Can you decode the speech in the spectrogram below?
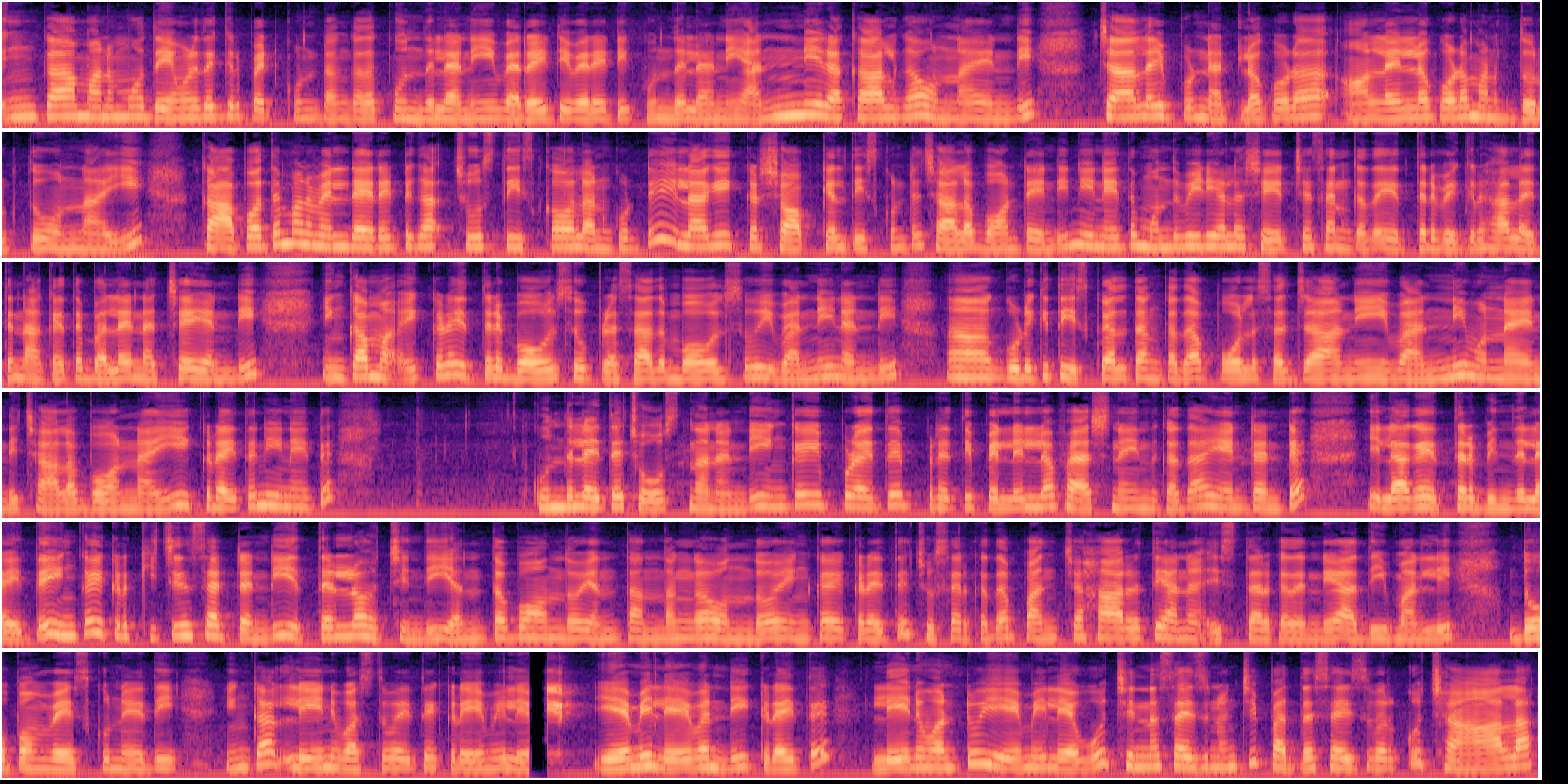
ఇంకా మనము దేవుడి దగ్గర పెట్టుకుంటాం కదా కుందులని వెరైటీ వెరైటీ కుందులని అన్ని రకాలుగా ఉన్నాయండి. చాలా ఇప్పుడు నెట్లో కూడా ఆన్లైన్లో కూడా మనకు దొరుకుతూ ఉన్నాయి. కాకపోతే మనం వెళ్ళి డైరెక్ట్గా చూసి తీసుకోవాలనుకుంటే ఇలాగే ఇక్కడ షాప్కి వెళ్ళి తీసుకుంటే చాలా బాగుంటాయండి. నేనైతే ముందు వీడియోలో షేర్ చేశాను కదా ఇత్తడి విగ్రహాలు అయితే నాకైతే భలే నచ్చాయండి. ఇంకా ఇక్కడ ఇత్తడి బౌల్స్ ప్రసాదం బౌల్స్ ఇవన్నీనండి. గుడికి తీసుకువెళ్తాం కదా పూల సజ్జ అని ఇవన్నీ ఉన్నాయండి చాలా బాగున్నాయి. ఇక్కడైతే నేనైతే కుందులు అయితే చూస్తున్నానండి. ఇంకా ఇప్పుడైతే ప్రతి పెళ్ళిళ్ళలో ఫ్యాషన్ అయింది కదా ఏంటంటే ఇలాగ ఇత్తడి బిందెలు అయితే ఇంకా ఇక్కడ కిచెన్ సెట్ అండి ఇత్తడిలో వచ్చింది. ఎంత బాగుందో ఎంత అందంగా ఉందో. ఇంకా ఇక్కడైతే చూసారు కదా పంచహారతి అని ఇస్తారు కదండి. అది మళ్ళీ ధూపం వేసుకునేది. ఇంకా లేని వస్తువు అయితే ఇక్కడ ఏమీ లేవు. ఏమీ లేవండి. ఇక్కడైతే లేనివంటూ ఏమీ లేవు. చిన్న సైజు నుంచి పెద్ద సైజు వరకు చాలా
